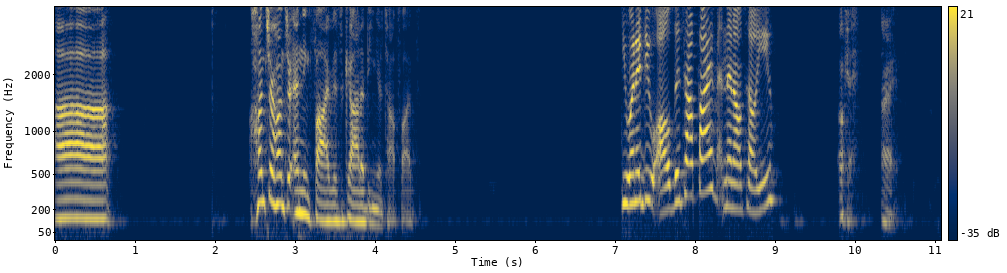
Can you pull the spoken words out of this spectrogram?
Uh, Hunter Hunter ending five has got to be in your top five. Do you want to do all the top five and then I'll tell you? Okay. All right.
